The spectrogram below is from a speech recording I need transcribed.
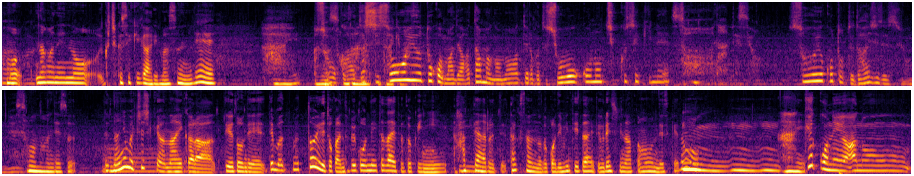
はい、もう長年の蓄積がありますんで。はい、あのそうか私そういうとこまで頭が回ってなかった。証拠の蓄積ね。そうなんですよ。そういうことって大事ですよね。そうなんですで何も知識がないからっていうのででもトイレとかに飛び込んでいただいた時に貼ってあるって、うん、たくさんのところで見ていただいて嬉しいなと思うんですけど、うんうんうん。はい、結構ね、あのー、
